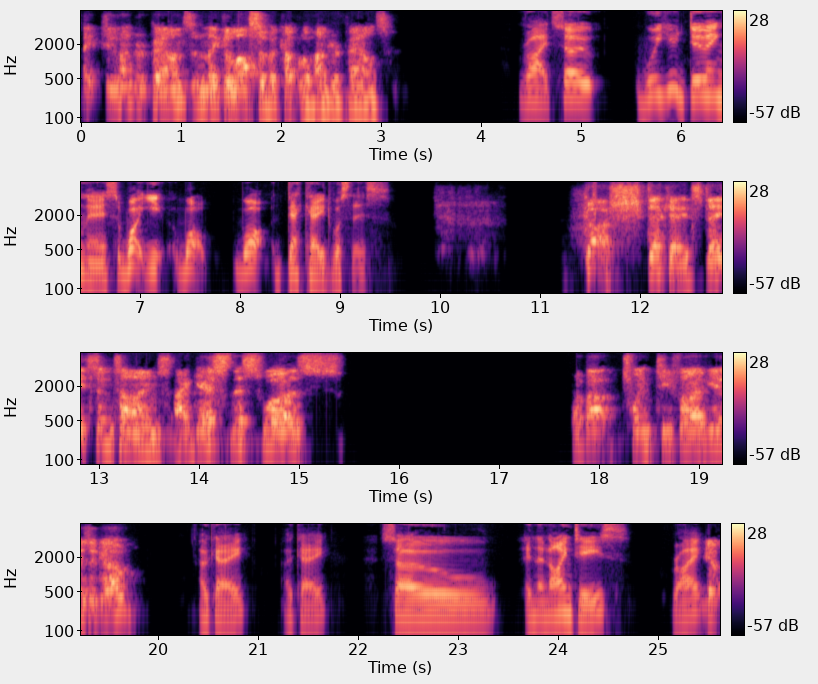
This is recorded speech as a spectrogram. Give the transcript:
take 200 pounds and make a loss of a couple of hundred pounds. Right. So were you doing this? What you, what, what decade was this? Gosh, decades, dates and times. I guess this was about 25 years ago. Okay. Okay. So in the 90s, right? Yep.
